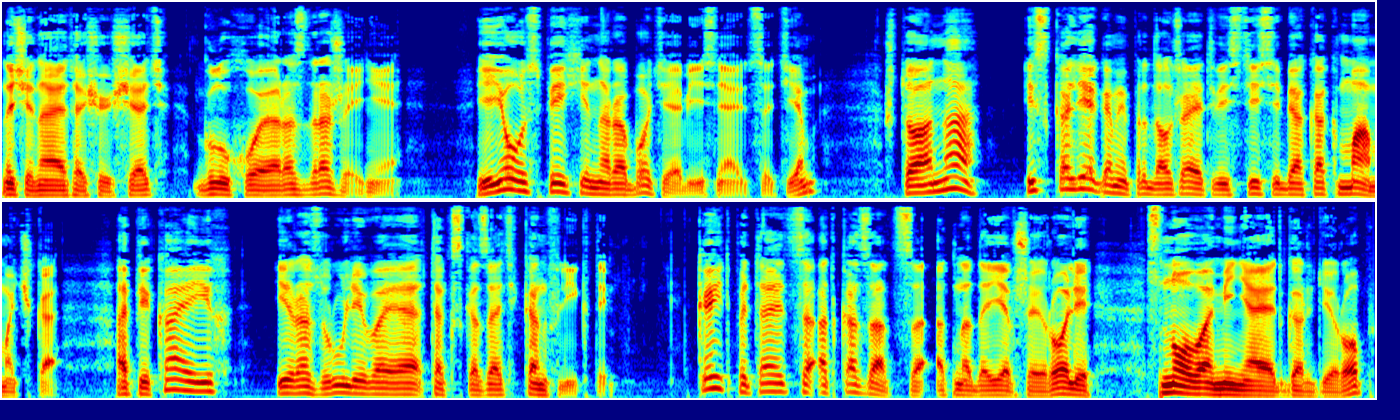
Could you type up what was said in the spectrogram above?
начинает ощущать глухое раздражение. Ее успехи на работе объясняются тем, что она и с коллегами продолжает вести себя как мамочка, опекая их и разруливая, так сказать, конфликты. Кейт пытается отказаться от надоевшей роли, снова меняет гардероб,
